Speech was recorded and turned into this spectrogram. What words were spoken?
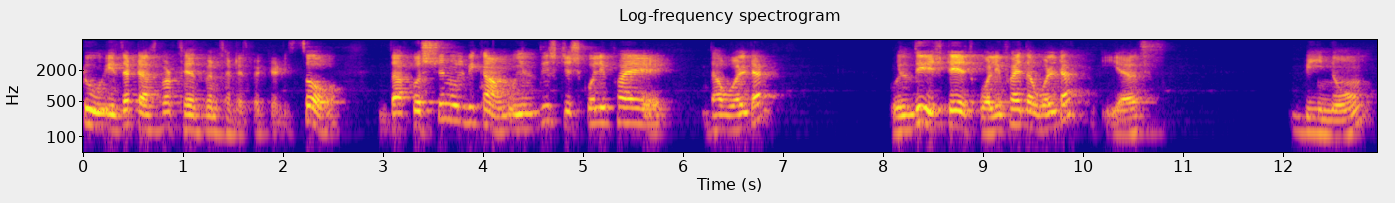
2 is the transfer phase bent satisfactory. So, the question will become, will this disqualify the welder? Will this stage qualify the welder? Yes. B, no.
